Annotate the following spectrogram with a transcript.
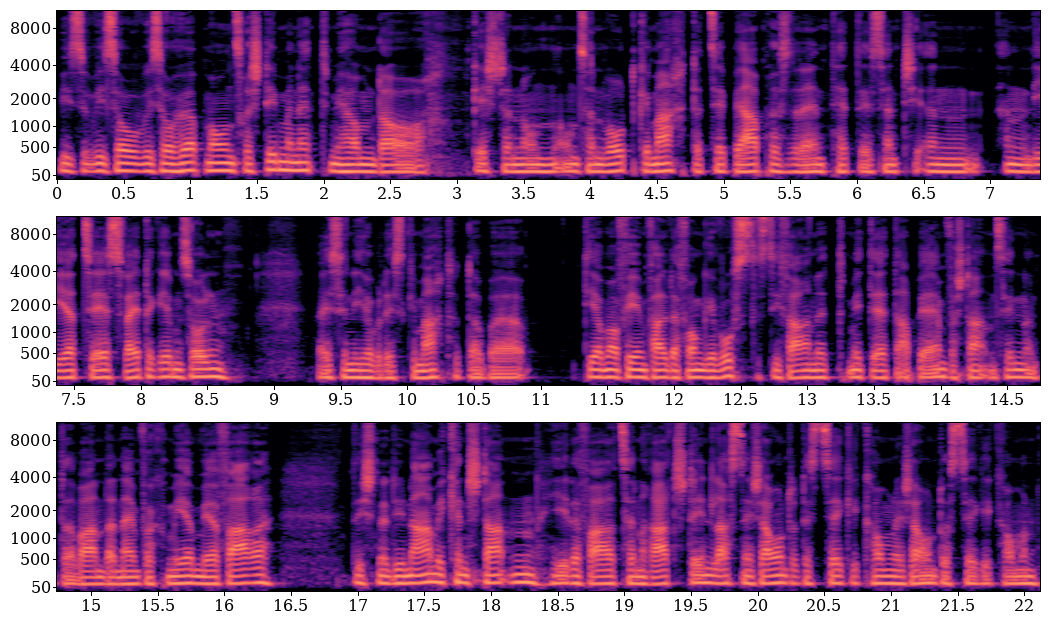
wieso, wieso, wieso hört man unsere Stimme nicht? Wir haben da gestern un, unseren Vote gemacht. Der CPA-Präsident hätte es an, an, die RCS weitergeben sollen. Weiß ja nicht, ob er das gemacht hat, aber die haben auf jeden Fall davon gewusst, dass die Fahrer nicht mit der Etappe einverstanden sind und da waren dann einfach mehr und mehr Fahrer. Da ist eine Dynamik entstanden. Jeder Fahrer hat sein Rad stehen lassen, ist auch unter das Zelt gekommen, ist auch unter das Zelt gekommen.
